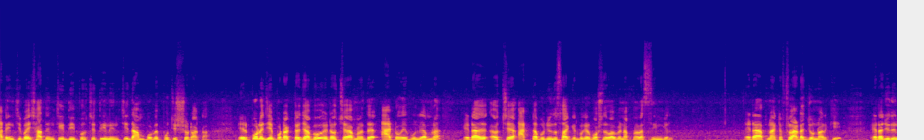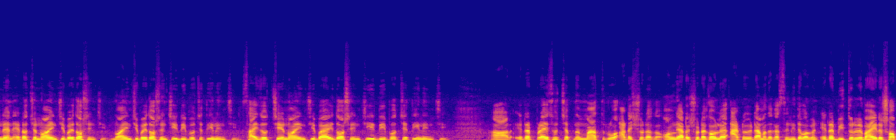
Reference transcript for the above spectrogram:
আট ইঞ্চি বাই সাত ইঞ্চি ডিপ হচ্ছে তিন ইঞ্চি, দাম পড়বে পঁচিশশো টাকা। এরপরে যে প্রোডাক্টটা যাব, এটা হচ্ছে আপনাদের আট ওয়ে বলি আমরা। এটা হচ্ছে আটটা পর্যন্ত সার্কিট ব্রেকার বসাতে পারবেন আপনারা সিঙ্গেল এটা আপনার একটা ফ্ল্যাটের জন্য আর কি এটা যদি নেন, এটা হচ্ছে নয় ইঞ্চি বাই দশ ইঞ্চি। নয় ইঞ্চি বাই দশ ইঞ্চি ডিপ হচ্ছে তিন ইঞ্চি। সাইজ হচ্ছে নয় ইঞ্চি বাই দশ ইঞ্চি ডিপ হচ্ছে তিন ইঞ্চি। আর এটার প্রাইস হচ্ছে আপনার মাত্র আঠাশশো টাকা। অনলি আঠাশশো টাকা হলে আটো এটা আমাদের কাছে নিতে পারবেন। এটার ভিতরের বাইরের সব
